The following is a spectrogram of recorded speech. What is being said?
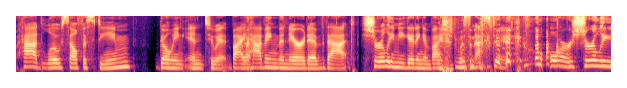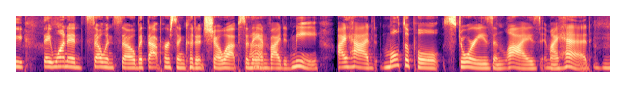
had low self esteem going into it by having the narrative that surely me getting invited was a mistake, or surely they wanted so and so, but that person couldn't show up, so they ah. invited me. I had multiple stories and lies in my head, mm-hmm.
